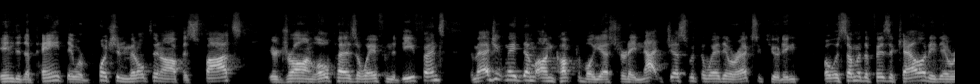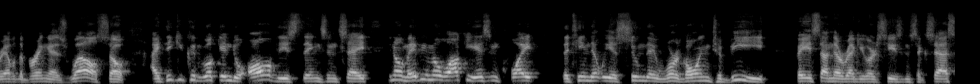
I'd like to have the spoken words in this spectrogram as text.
into the paint. They were pushing Middleton off his spots. You're drawing Lopez away from the defense. The Magic made them uncomfortable yesterday, not just with the way they were executing, but with some of the physicality they were able to bring as well. So I think you could look into all of these things and say, you know, maybe Milwaukee isn't quite the team that we assumed they were going to be based on their regular season success.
